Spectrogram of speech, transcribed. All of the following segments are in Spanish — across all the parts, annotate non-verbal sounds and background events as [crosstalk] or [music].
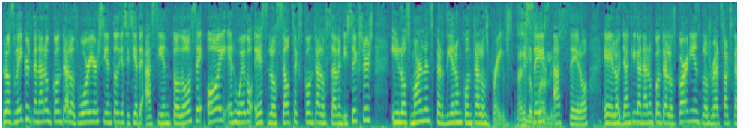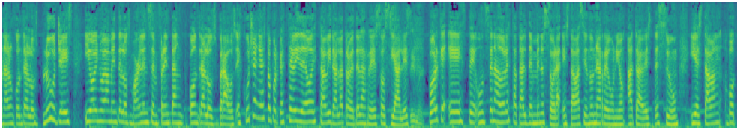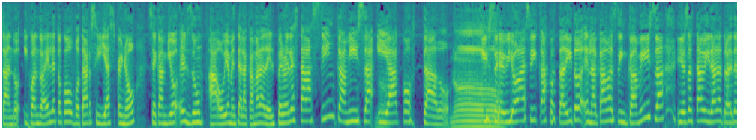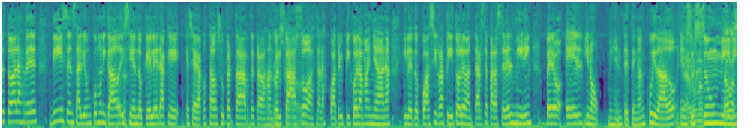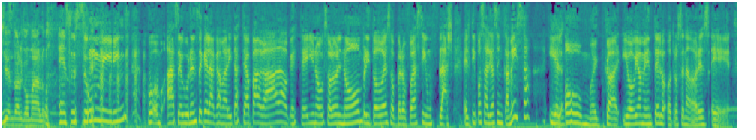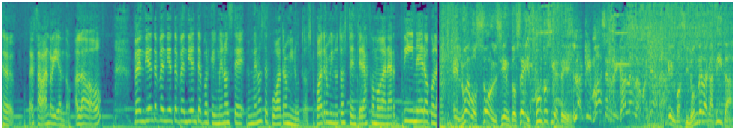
Los Lakers ganaron contra los Warriors 117 a 112. Hoy el juego es los Celtics contra los 76ers y los Marlins perdieron contra los Braves. Ay, los 6 Marlins. a 0. Eh, los Yankees ganaron contra los Guardians, los Red Sox ganaron contra los Blue Jays y hoy nuevamente los Marlins se enfrentan contra los Bravos. Escuchen esto porque este video está viral a través de las redes sociales Dime. porque este un senador estatal de Minnesota estaba haciendo una reunión a través de Zoom y estaban votando y cuando a él le tocó votar si yes or no, se cambió el Zoom a obviamente a la cámara de él, pero él estaba sin camisa y acostado. No. Y se vio así acostadito en la cama sin camisa y eso está viral a través de todas las redes. Dicen, salió un comunicado diciendo que él era que, que se había acostado súper tarde trabajando el caso hasta las cuatro y pico de la mañana y le tocó así rapidito levantarse para hacer el meeting, pero él, you know, mi gente, tengan cuidado en sus Zoom Estaba meetings haciendo algo malo. en sus [laughs] Zoom meetings, asegúrense que la camarita esté apagada o que esté, you know, solo el nombre y todo eso, pero fue así un flash. El tipo salió sin camisa y el, oh my God. Y obviamente los otros senadores eh, se, se estaban riendo. Hello. Pendiente, pendiente, pendiente, porque en menos de, en menos de cuatro minutos, cuatro minutos te enteras cómo ganar dinero con la El nuevo Sol 106.7. La que más se regala en la mañana. El vacilón de la gatita.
